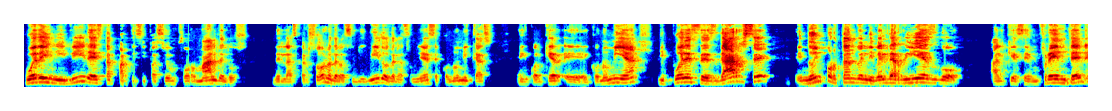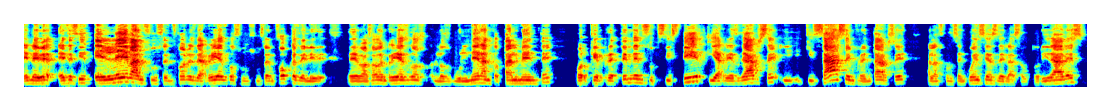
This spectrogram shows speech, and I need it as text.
puede inhibir esta participación formal de, los, de las personas, de los individuos, de las unidades económicas en cualquier eh, economía y puede sesgarse, eh, no importando el nivel de riesgo al que se enfrenten, es decir, elevan sus sensores de riesgo, sus, enfoques de, basado en riesgos, los vulneran totalmente porque pretenden subsistir y arriesgarse y quizás enfrentarse a las consecuencias de las autoridades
